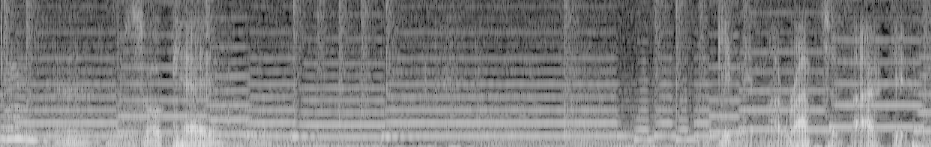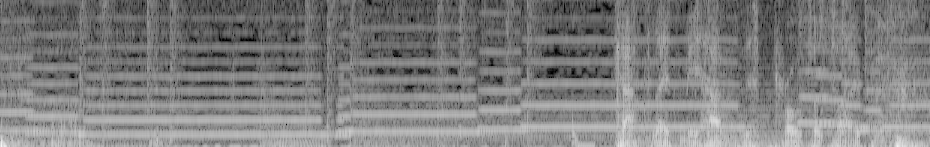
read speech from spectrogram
Mm, It's okay. Give me my Raptor back if... Uh, can't let me have this prototype.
